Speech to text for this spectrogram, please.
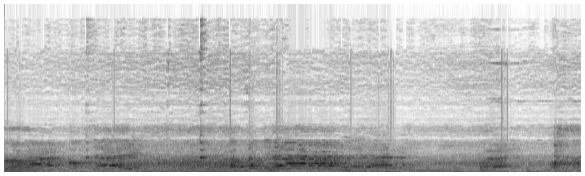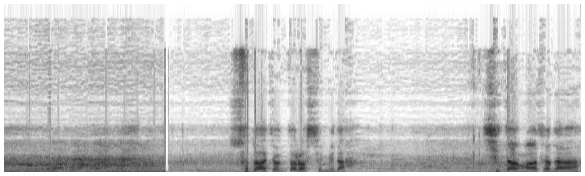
예. 수다 좀 떨었습니다. 식당 와서나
